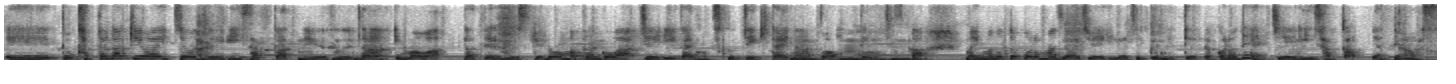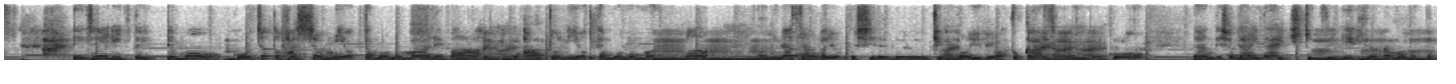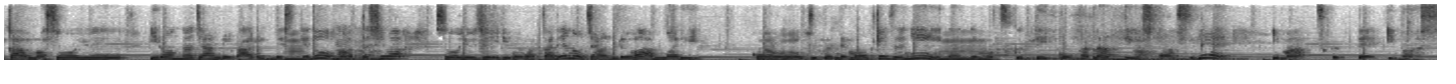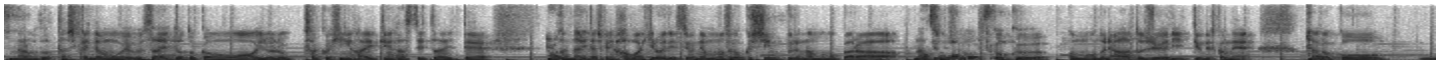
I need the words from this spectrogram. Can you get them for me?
えっ、と肩書きは一応ジュエリー作家っていう風な、今はなってるんですけど、まあ今後はジュエリー以外も作っていきたいなとは思ってるんですが、まあ今のところまずはジュエリーを軸にっていうところでジュエリー作家をやってます。でジュエリーといっても、うん。こうちょっとファッションによったものもあれば、こうアートによったものもあれば、うんまあ、皆さんがよく知る結婚指輪とか、はいそういうこうなんでしょう代々引き継いでいくようなものとか、まあ、そういういろんなジャンルがあるんですけど、まあ、うん私はそういうジュエリーの中でのジャンルはあんまりこう自分で儲けずにうん何でも作っていこうかなっていうスタンスで今作っています。なるほど。確かにでもウェブサイトとかもいろいろ作品拝見させていただいてはい。かなり確かに幅広いですよね。ものすごくシンプルなものからなんて言うんでしょうす。ごくもう本当にアートジュエリーっていうんですかね。なんかこ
